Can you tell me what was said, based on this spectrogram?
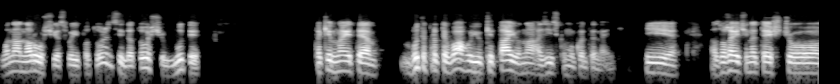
Вона нарощує свої потужності для того, щоб бути таким, знаєте, бути противагою Китаю на азійському континенті. І зважаючи на те, що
